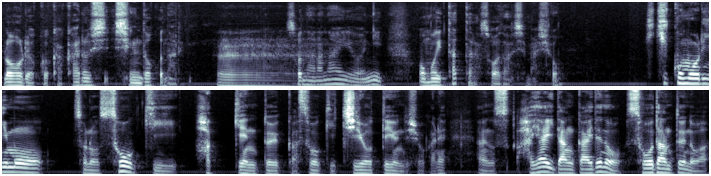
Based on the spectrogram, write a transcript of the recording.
労力かかるししんどくなりそうならないように思い立ったら相談しましょう。引きこもりもその早期発見というか早期治療っていうんでしょうかね。あの早い段階での相談というのは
